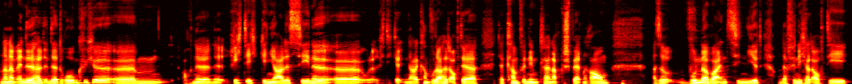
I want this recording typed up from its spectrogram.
Und dann am Ende halt in der Drogenküche ähm, auch eine, eine richtig geniale Szene äh, oder richtig geniale Kampf oder halt auch der, der Kampf in dem kleinen abgesperrten Raum. Also wunderbar inszeniert. Und da finde ich halt auch die,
